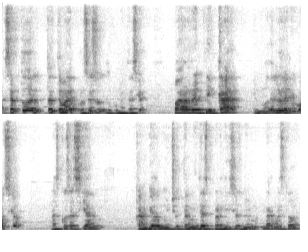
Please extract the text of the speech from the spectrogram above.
hacer todo el, tema de procesos de documentación para replicar el modelo de negocio, las cosas sí han cambiado mucho. También desperdicios, mermas, todo,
